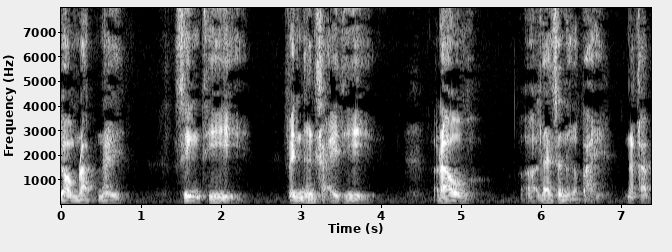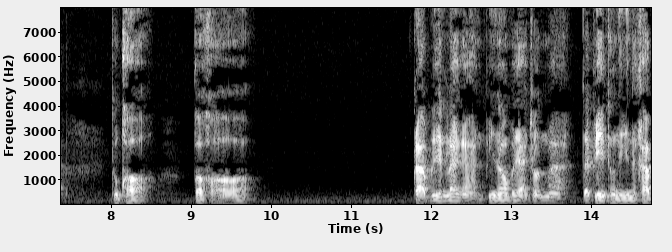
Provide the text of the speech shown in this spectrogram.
ยอมรับในสิ่งที่เป็นเงื่อนไขที่เราได้เสนอไปนะครับ ทุกข้อก็ขอกราบเรียนรายงานพี่น้องประชาชนมา แต่เพียงเท่านี้นะครับ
